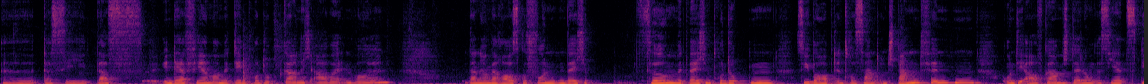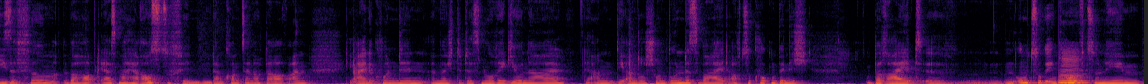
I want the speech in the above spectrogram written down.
äh, dass sie das in der Firma mit dem Produkt gar nicht arbeiten wollen. Dann haben wir herausgefunden, welche Firmen mit welchen Produkten sie überhaupt interessant und spannend finden. Und die Aufgabenstellung ist jetzt, diese Firmen überhaupt erstmal herauszufinden. Dann kommt es ja noch darauf an, die eine Kundin möchte das nur regional, der, die andere schon bundesweit. Auch zu gucken, bin ich bereit, äh, einen Umzug in Kauf mhm. zu nehmen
